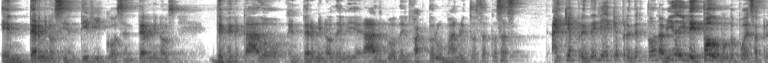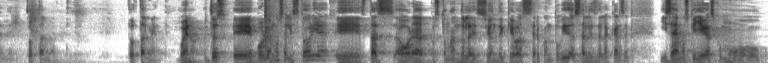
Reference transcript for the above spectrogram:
en términos científicos, en términos de mercado, en términos de liderazgo, del factor humano y todas estas cosas. Hay que aprender y hay que aprender toda la vida y de todo el mundo puedes aprender. Totalmente. Totalmente. Bueno, entonces eh, volvemos a la historia. Eh, estás ahora pues tomando la decisión de qué vas a hacer con tu vida, sales de la cárcel y sabemos que llegas como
